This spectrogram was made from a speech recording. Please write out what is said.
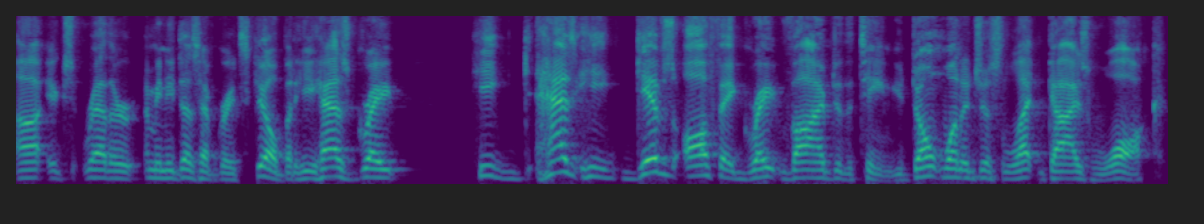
uh, rather, I mean, he does have great skill, but he has great. He has he gives off a great vibe to the team. You don't want to just let guys walk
